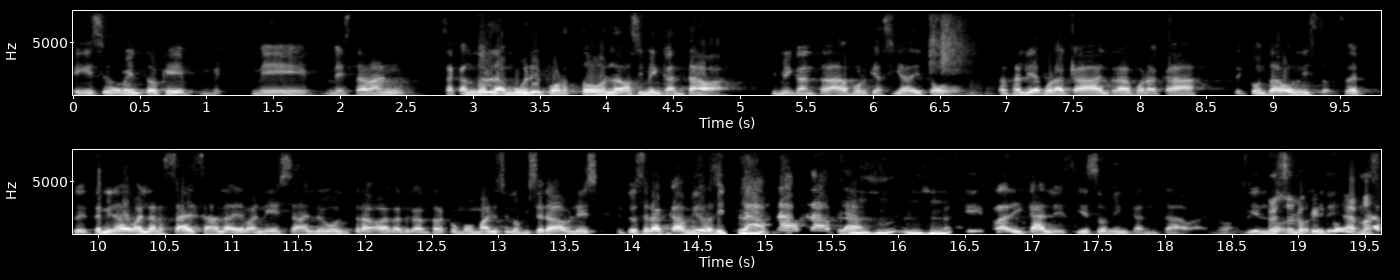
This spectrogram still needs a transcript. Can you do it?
en ese momento que me, me, estaban sacando la mure por todos lados y me encantaba. Y me encantaba porque hacía de todo. salía por acá, entraba por acá, te contaba una historia, terminaba de bailar salsa, la de Vanessa, luego entraba a cantar como Mario y los Miserables. Entonces era cambios así, bla, bla, bla, bla, así radicales. Y eso me encantaba, ¿no? Y él eso es lo, que además,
